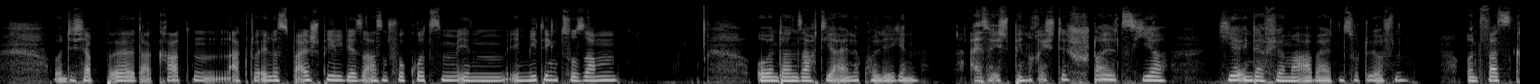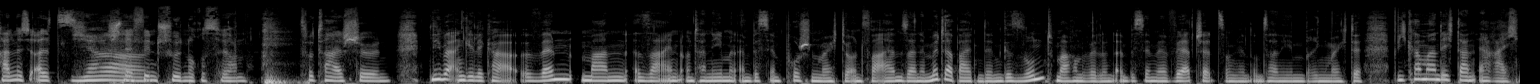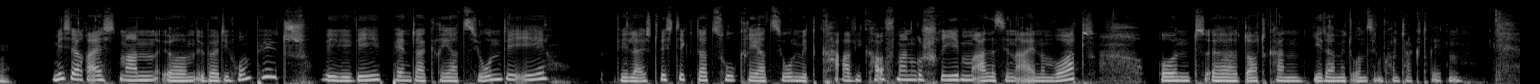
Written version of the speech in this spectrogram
Und ich habe äh, da gerade ein aktuelles Beispiel. Wir saßen vor kurzem im, im Meeting zusammen und dann sagt die eine Kollegin, also ich bin richtig stolz hier, hier in der Firma arbeiten zu dürfen. Und was kann ich als ja. Chefin Schöneres hören? Total schön. Liebe Angelika, wenn man sein Unternehmen ein bisschen pushen möchte und vor allem seine Mitarbeitenden gesund machen will und ein bisschen mehr Wertschätzung ins Unternehmen bringen möchte, wie kann man dich dann erreichen? Mich erreicht man ähm, über die Homepage www.pentakreation.de. Vielleicht wichtig dazu, Kreation mit K wie Kaufmann geschrieben, alles in einem Wort. Und äh, dort kann jeder mit uns in Kontakt treten.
